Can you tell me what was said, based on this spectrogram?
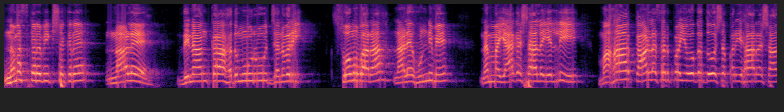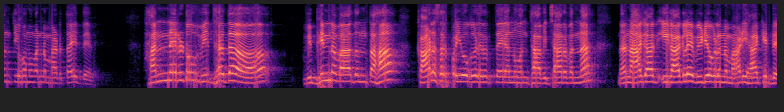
ನಮಸ್ಕಾರ ವೀಕ್ಷಕರೇ, ನಾಳೆ ದಿನಾಂಕ ಹದಿಮೂರು ಜನವರಿ, ಸೋಮವಾರ, ನಾಳೆ ಹುಣ್ಣಿಮೆ, ನಮ್ಮ ಯಾಗಶಾಲೆಯಲ್ಲಿ ಮಹಾ ಕಾಳಸರ್ಪ ಯೋಗ ದೋಷ ಪರಿಹಾರ ಶಾಂತಿ ಹೋಮವನ್ನು ಮಾಡ್ತಾ ಇದ್ದೇವೆ. ಹನ್ನೆರಡು ವಿಧದ ವಿಭಿನ್ನವಾದಂತಹ ಕಾಳಸರ್ಪ ಯೋಗಗಳಿರುತ್ತೆ ಅನ್ನುವಂತಹ ವಿಚಾರವನ್ನ ನಾನು ಆಗಾಗ, ಈಗಾಗಲೇ ವಿಡಿಯೋಗಳನ್ನು ಮಾಡಿ ಹಾಕಿದ್ದೆ.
